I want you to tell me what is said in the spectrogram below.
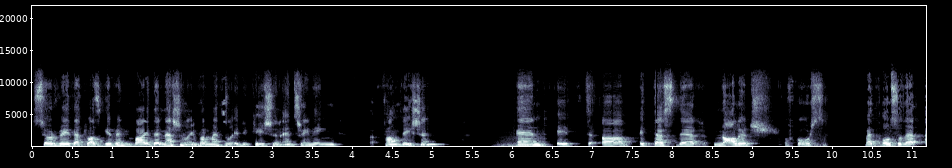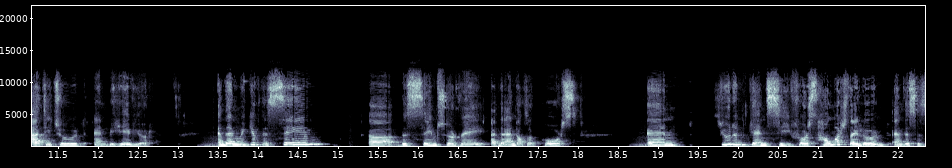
survey that was given by the National Environmental Education and Training Foundation. and it uh, it tests their knowledge, of course, but also their attitude and behavior. And then we give the same uh, the same survey at the end of the course, and student can see first how much they learned, and this is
